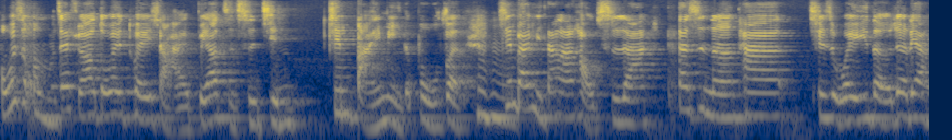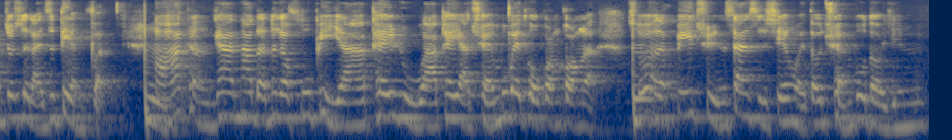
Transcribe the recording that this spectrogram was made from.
我为什么我们在学校都会推小孩不要只吃精精白米的部分？精白米当然好吃啊，但是呢，它其实唯一的热量就是来自淀粉。好，他可能你看他的那个麸皮呀、啊、胚乳啊、胚芽全部被脱光光了，所有的 B 群、膳食纤维都全部都已经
